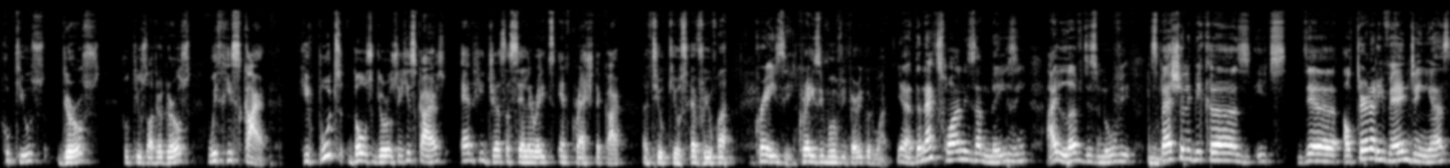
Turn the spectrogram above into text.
who kills girls, who kills other girls with his car. He puts those girls in his cars, and he just accelerates and crash the car until kills everyone. Crazy. Crazy movie, very good one. Yeah, the next one is amazing. I love this movie, especially because it's the alternative ending, yes.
